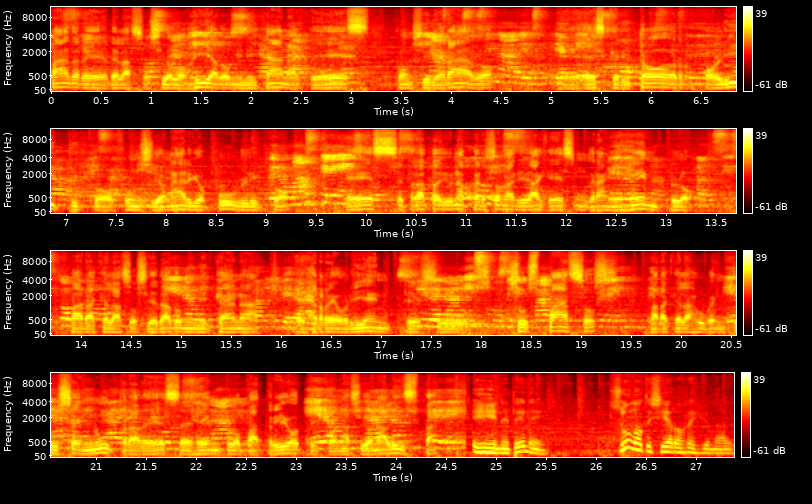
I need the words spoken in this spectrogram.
padre de la sociología dominicana, que es considerado eh, escritor, político, funcionario público. Se trata de una personalidad que es un gran ejemplo para que la sociedad dominicana reoriente sus, sus pasos para que la juventud se nutra de ese ejemplo patriótico, nacionalista. NTN, su noticiero regional,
